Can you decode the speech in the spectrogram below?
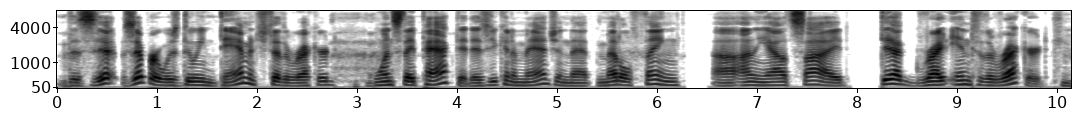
the zip, zipper was doing damage to the record once they packed it. As you can imagine, that metal thing uh, on the outside dug right into the record. Hmm.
